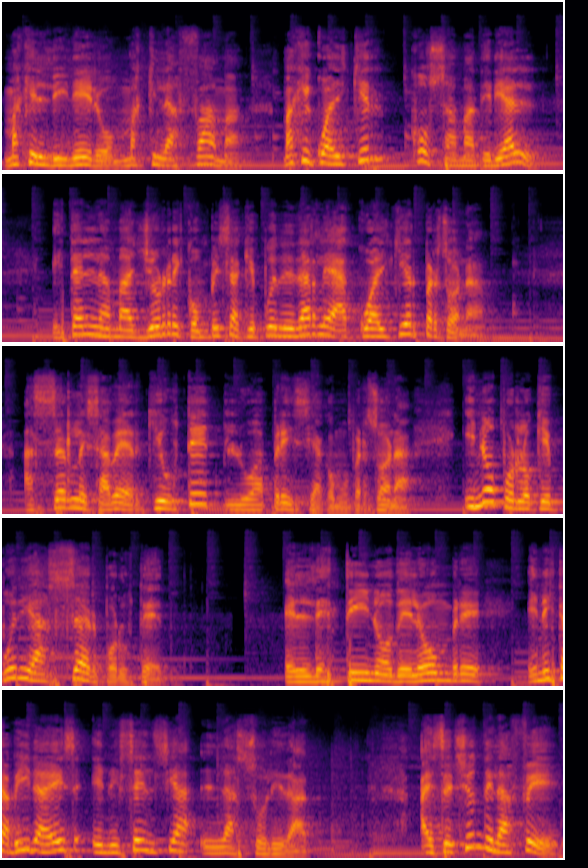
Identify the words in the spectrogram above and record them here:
Más que el dinero, más que la fama, más que cualquier cosa material, está en la mayor recompensa que puede darle a cualquier persona hacerle saber que usted lo aprecia como persona y no por lo que puede hacer por usted. El destino del hombre en esta vida es en esencia la soledad. A excepción de la fe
